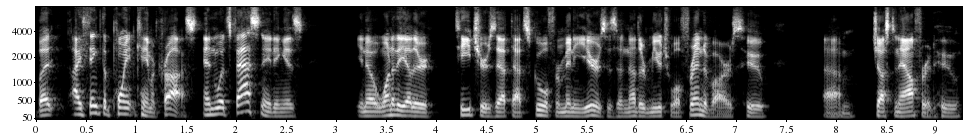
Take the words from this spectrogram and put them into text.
But I think the point came across. And what's fascinating is, you know, one of the other teachers at that school for many years is another mutual friend of ours who, um, Justin Alfred, who,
